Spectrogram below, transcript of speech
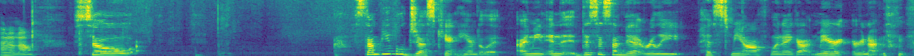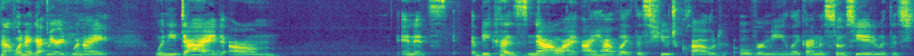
I don't know. So some people just can't handle it. I mean, and this is something that really pissed me off when I got married or not not when I got married when I when he died um and it's because now I, I have like this huge cloud over me. Like I'm associated with this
